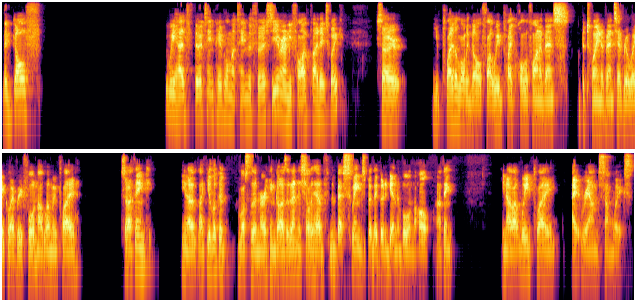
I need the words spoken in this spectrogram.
the golf we had 13 people on my team the first year and only five played each week. So you played a lot of golf. Like we'd play qualifying events between events every week or every fortnight when we played. So I think, you know, like you look at lots of the American guys that don't necessarily have the best swings, but they're good at getting the ball in the hole. And I think, you know, like we'd play eight rounds some weeks.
